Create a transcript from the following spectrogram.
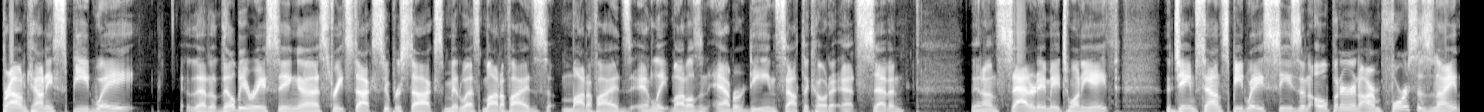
Brown County Speedway, that they'll be racing uh, Street Stocks, Super Stocks, Midwest Modifieds, Modifieds, and late models in Aberdeen, South Dakota at 7. Then on Saturday, May 28th, the Jamestown Speedway season opener and Armed Forces Night,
